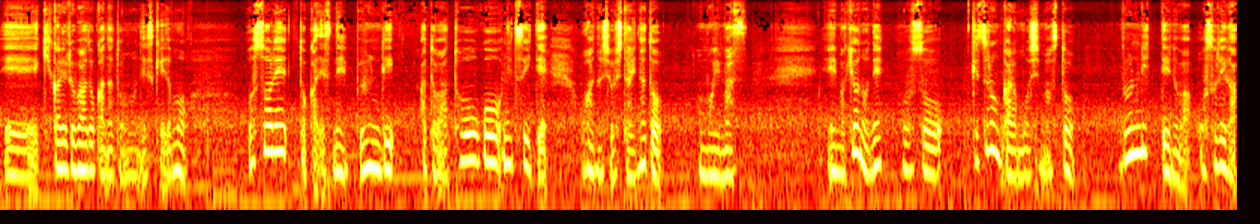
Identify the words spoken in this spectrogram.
えー、聞かれるワードかなと思うんですけれども恐れとかですね分離あとは統合についてお話をしたいなと思います、えー、まあ、今日のね放送結論から申しますと分離っていうのは恐れが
